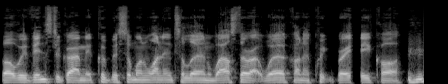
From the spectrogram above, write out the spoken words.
But with Instagram, it could be someone wanting to learn whilst they're at work on a quick break or mm-hmm.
